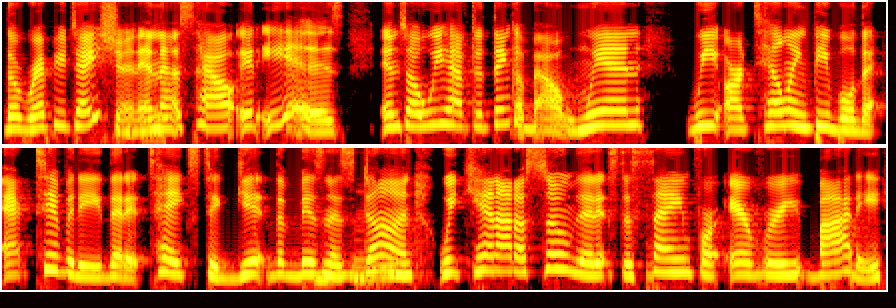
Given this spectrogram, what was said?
the reputation, mm-hmm. and that's how it is. And so we have to think about when we are telling people the activity that it takes to get the business mm-hmm. done, we cannot assume that it's the same for everybody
